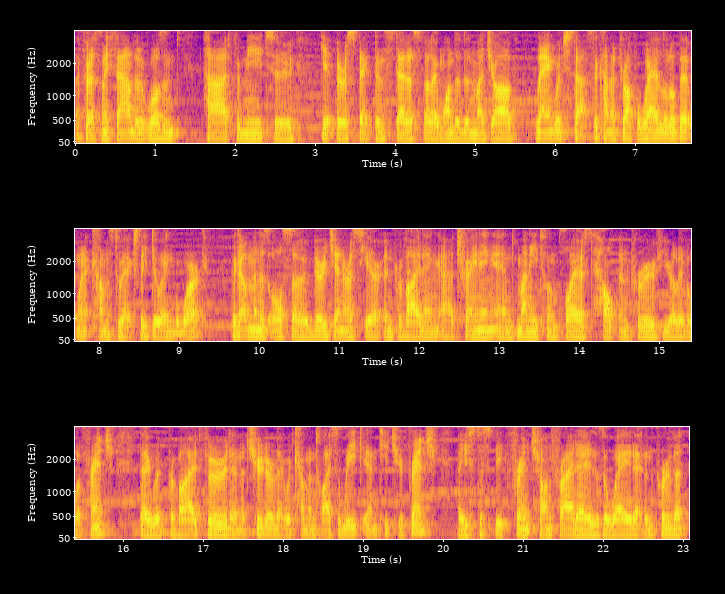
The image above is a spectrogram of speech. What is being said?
I personally found that it wasn't hard for me to get the respect and status that I wanted in my job. Language starts to kind of drop away a little bit when it comes to actually doing the work. The government is also very generous here in providing uh, training and money to employers to help improve your level of French. They would provide food and a tutor that would come in twice a week and teach you French. I used to speak French on Fridays as a way to improve it.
